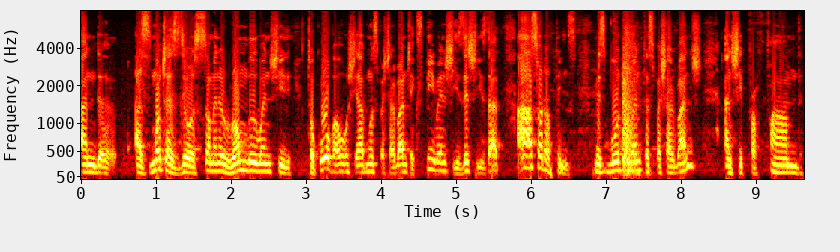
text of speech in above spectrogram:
And uh, as much as there was so many rumble when she took over, oh, she had no special branch experience, she's this, she's that, all sort of things. Miss Borden went to special branch and she performed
